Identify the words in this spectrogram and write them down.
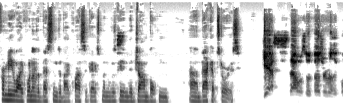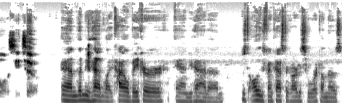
for me, like one of the best things about classic X Men was getting the John Bolton um, backup stories, Yes, that was those were really cool to see too. and then you had like Kyle Baker, and you had um, just all these fantastic artists who worked on those.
